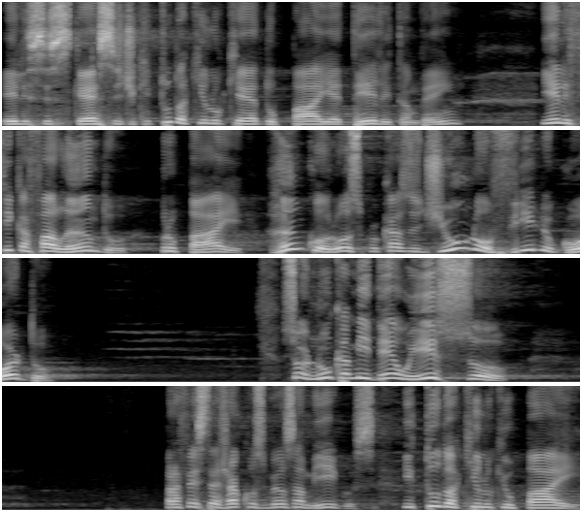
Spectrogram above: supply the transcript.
ele se esquece de que tudo aquilo que é do pai é dele também, e ele fica falando para o pai, rancoroso por causa de um novilho gordo, o senhor nunca me deu isso para festejar com os meus amigos. E tudo aquilo que o pai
